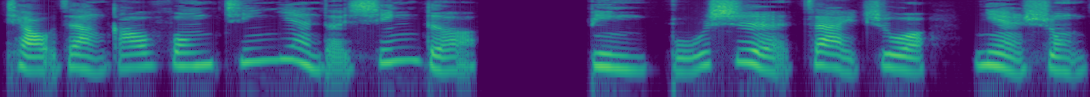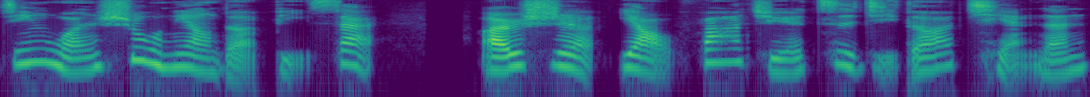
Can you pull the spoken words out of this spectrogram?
挑战高峰经验的心得，并不是在做念诵经文数量的比赛，而是要发掘自己的潜能。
